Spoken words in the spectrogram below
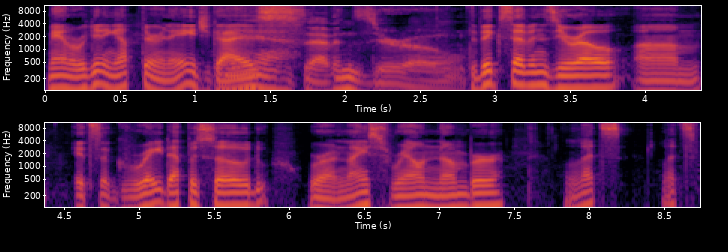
Man, we're getting up there in age, guys. Yeah. 7 0. The big 7 0. Um, it's a great episode. We're a nice round number. Let's let's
